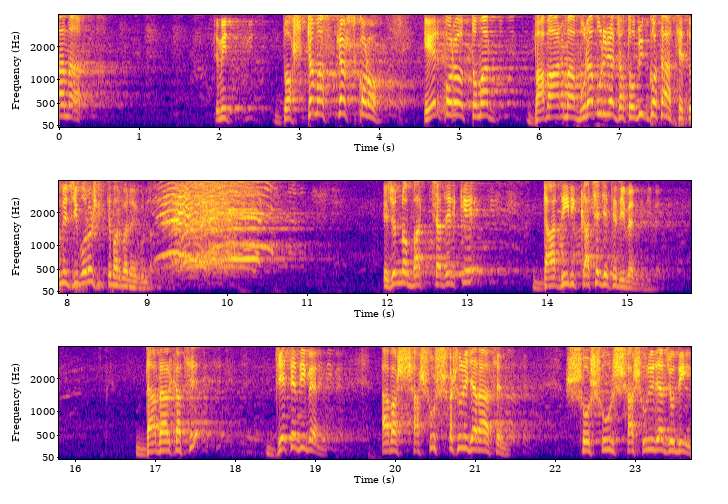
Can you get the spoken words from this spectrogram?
না না। তুমি দশটা মাস্টার্স করো, এরপরও তোমার বাবা আর মা বুড়া বুড়িরা যত অভিজ্ঞতা আছে, তুমি জীবনেও শিখতে পারবে না এগুলো। এজন্য বাচ্চাদেরকে দাদির কাছে যেতে দিবেন। দাদার কাছে যেতে দিবেন। আবার শাশুর শাশুড়ি যারা আছেন, শ্বশুর শাশুড়িরা যদি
